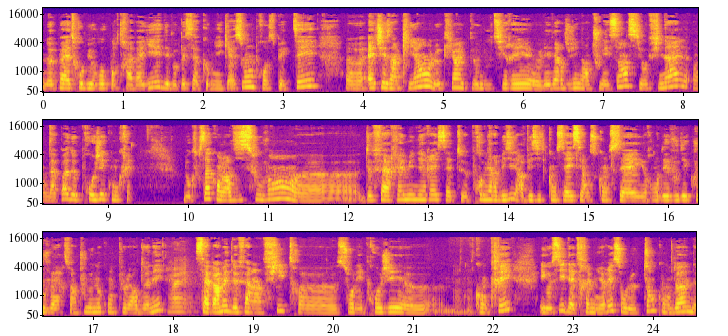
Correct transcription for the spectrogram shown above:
ne pas être au bureau pour travailler, développer sa communication, prospecter, euh, être chez un client. Le client, il peut nous tirer euh, les verres du vin dans tous les sens et au final, on n'a pas de projet concret. Donc c'est pour ça qu'on leur dit souvent euh, de faire rémunérer cette première visite, alors visite conseil, séance conseil, rendez-vous découverte, enfin tout le nom qu'on peut leur donner. Ça permet de faire un filtre sur les projets mmh. concrets et aussi d'être rémunéré sur le temps qu'on donne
